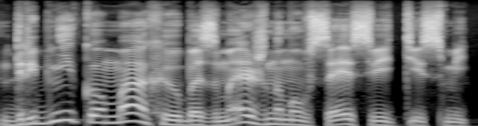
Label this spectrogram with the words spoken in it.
дрібні комахи у безмежному всесвіті сміття.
